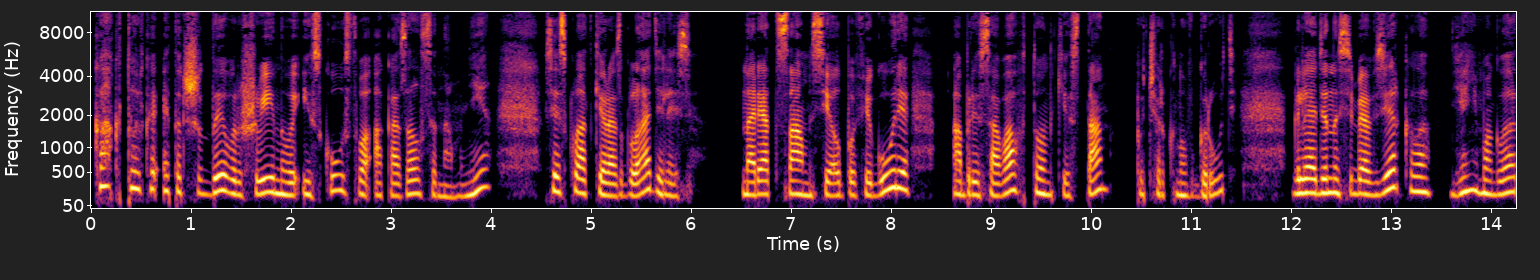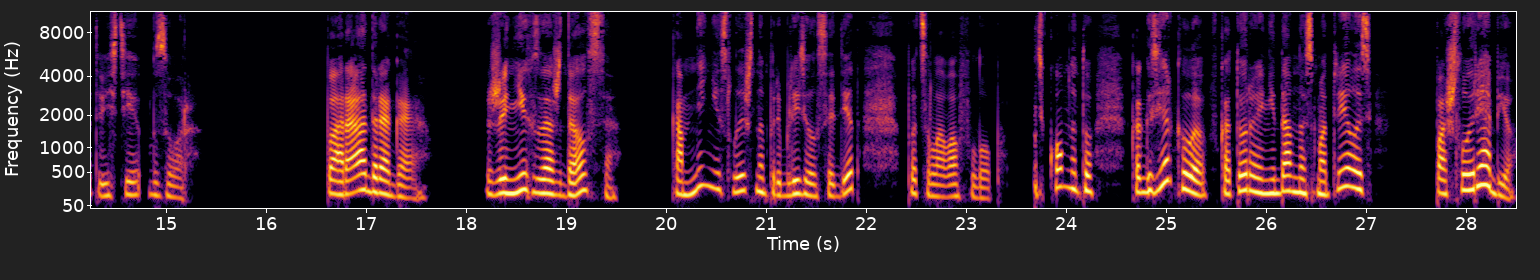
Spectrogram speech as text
Как только этот шедевр швейного искусства оказался на мне, все складки разгладились, Наряд сам сел по фигуре, обрисовав тонкий стан, подчеркнув грудь. Глядя на себя в зеркало, я не могла отвести взор. «Пора, дорогая. Жених заждался». Ко мне неслышно приблизился дед, поцеловав лоб. Комнату, как зеркало, в которое недавно смотрелась, пошло рябью,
